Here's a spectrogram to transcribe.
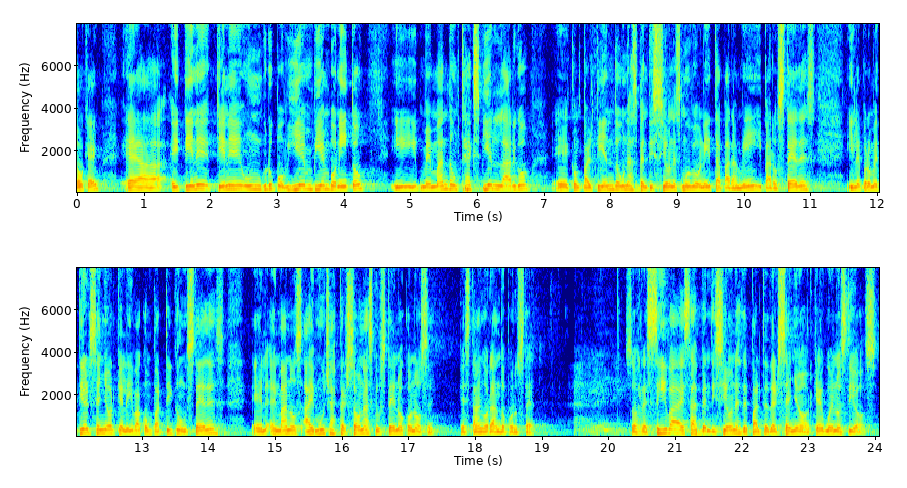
Ok. Eh, y tiene, tiene un grupo bien, bien bonito y me manda un text bien largo eh, compartiendo unas bendiciones muy bonitas para mí y para ustedes. Y le prometí al Señor que le iba a compartir con ustedes. hermanos, hay muchas personas que usted no conoce que están orando por usted. So, reciba esas bendiciones de parte del Señor. Qué bueno es Dios.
